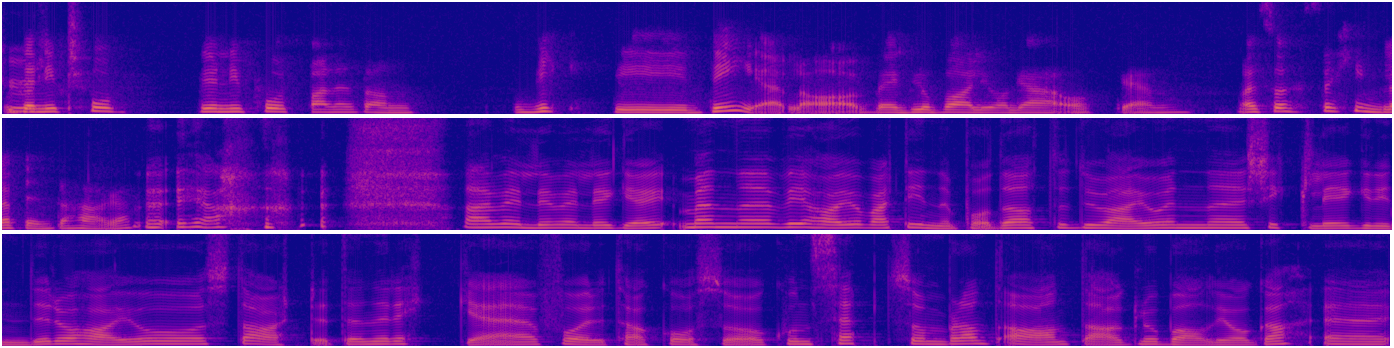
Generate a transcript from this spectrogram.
Den är, for, den är fortfarande en sån viktig del av eh, global yoga och eh, så, himla fint att höra. Ja, det er veldig, veldig gøy. Men vi har jo vært inne på det at du er jo en skikkelig gründer og har jo startet en rekke foretak og også konsept, som bl.a. annet da globalyoga, eh,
